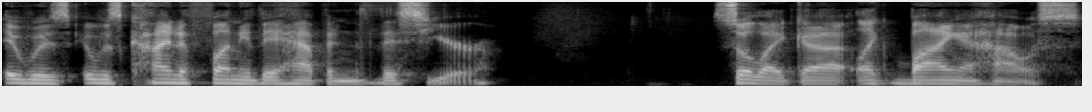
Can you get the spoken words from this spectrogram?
it was it was kind of funny they happened this year. So like uh like buying a house.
